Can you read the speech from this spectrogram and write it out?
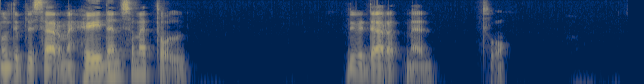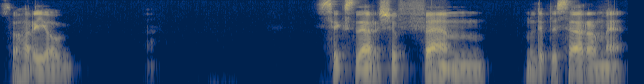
multiplicerar med höjden som är 12 dividerat med 2. Så har jag. 6 där, 25 multiplicerar med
